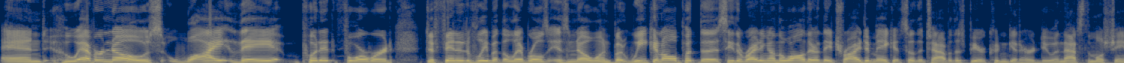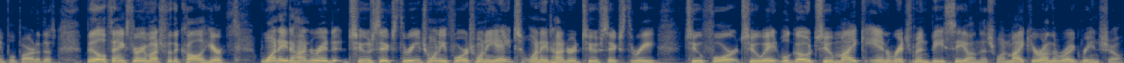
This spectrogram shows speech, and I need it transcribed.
and whoever knows why they put it forward definitively, but the Liberals is no one. But we can all put the see the writing on the wall there. They tried to make it so the Tabitha Speer couldn't get her due, and that's the most shameful part of this. Bill, thanks very much for the call here. 1 800 263 2428. 1 800 263 2428. We'll go to Mike in Richmond, BC on this one. Mike, you're on The Roy Green Show.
